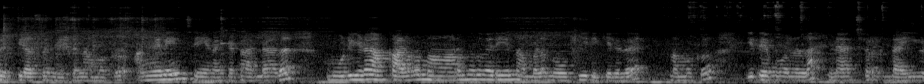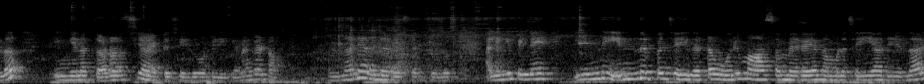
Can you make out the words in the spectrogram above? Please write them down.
വ്യത്യാസം കിട്ടും നമുക്ക്. അങ്ങനെയും ചെയ്യണം കേട്ടോ. അല്ലാതെ മുടിയുടെ ആ കളർ മാറുന്നത് വരെയും നമ്മൾ നോക്കിയിരിക്കരുത്. നമുക്ക് ഇതേപോലുള്ള നാച്ചുറൽ ഡൈകൾ ഇങ്ങനെ തുടർച്ചയായിട്ട് ചെയ്തുകൊണ്ടിരിക്കണം കേട്ടോ. എന്നാലേ അതിന്റെ റിസൾട്ട് ഉള്ളൂ അല്ലെങ്കിൽ പിന്നെ ഇന്ന് ഇന്നിപ്പം ചെയ്തിട്ട് ഒരു മാസം വരെ നമ്മൾ ചെയ്യാതിരുന്നാൽ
